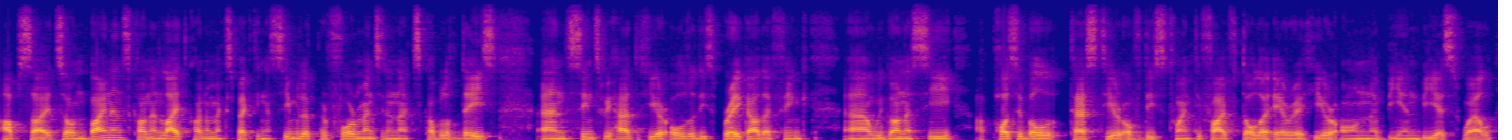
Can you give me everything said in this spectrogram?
upside. So on Binance Coin and Litecoin, I'm expecting a similar performance in the next couple of days. And since we had here also this breakout, I think uh, we're gonna see a possible test here of this $25 area here on BNB as well.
